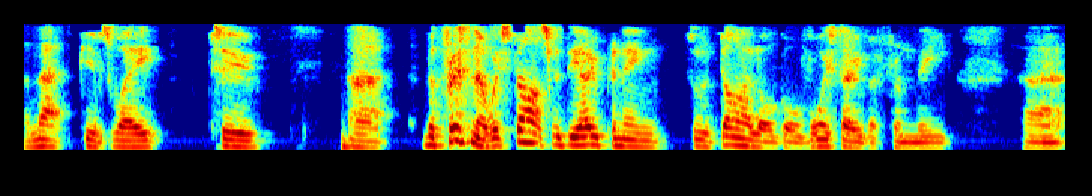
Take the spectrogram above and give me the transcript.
and that gives way to uh, The Prisoner, which starts with the opening sort of dialogue or voiceover from the uh,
